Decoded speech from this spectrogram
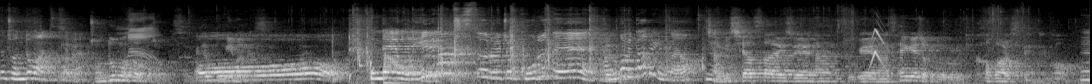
그럼 전동 안 쓰세요? 전동은 써서 저거 쓰고 그냥 보기만 했어요. 오. 근데 우리 일반 칫솔을 좀 고르는 방법이 따로 있나요? 자기 치아 사이즈에 한두 개랑 세 개 정도로 이렇게 커버할 수 있는 거. 음.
